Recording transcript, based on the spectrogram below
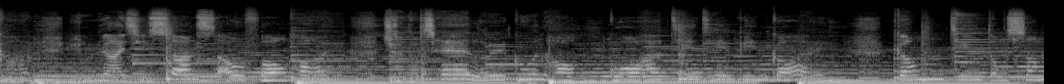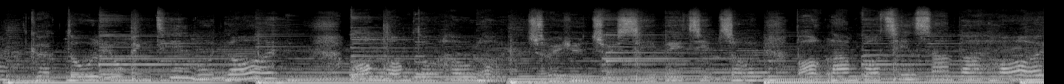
溉。悬崖前双手放开，长途车里观看过客，天天变改。今天动心，却到了明天没爱。往往到后来，随缘随时被接载，博览过千山百海，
